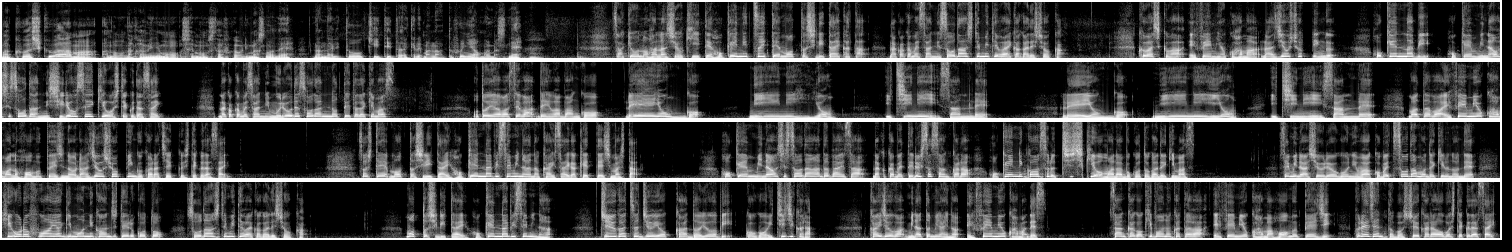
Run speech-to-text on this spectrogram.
まあ、詳しくは、まあ、あの、中身にも専門スタッフがおりますので、何なりと聞いていただければなというふうには思いますね。さあ今日の話を聞いて保険についてもっと知りたい方、中亀さんに相談してみてはいかがでしょうか。詳しくは FM 横浜ラジオショッピング保険ナビ保険見直し相談に資料請求をしてください。中亀さんに無料で相談に乗っていただけます。お問い合わせは電話番号045-224 1230。045-224-1230または FM 横浜のホームページのラジオショッピングからチェックしてください。そしてもっと知りたい保険ナビセミナーの開催が決定しました。保険見直し相談アドバイザー中亀照久さんから保険に関する知識を学ぶことができます。セミナー終了後には個別相談もできるので、日頃不安や疑問に感じていること、相談してみてはいかがでしょうか。もっと知りたい保険ナビセミナー。10月14日土曜日午後1時から。会場は港未来の FM 横浜です。参加ご希望の方は FM 横浜ホームページ、プレゼント募集から応募してください。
